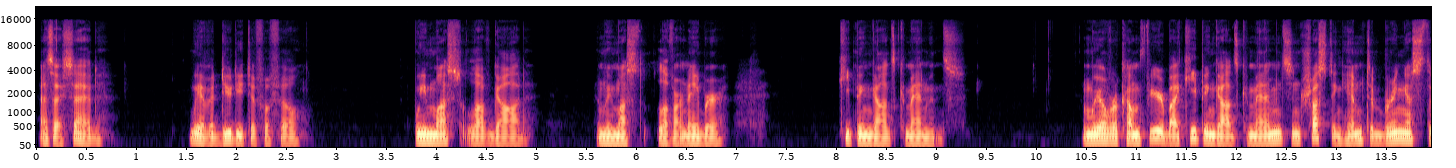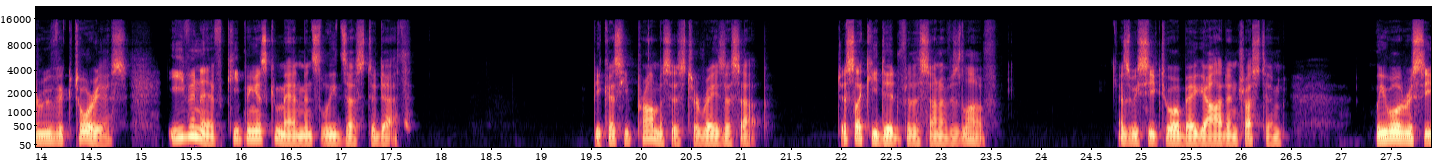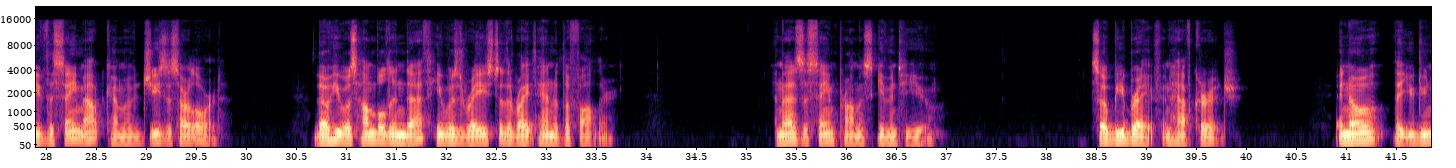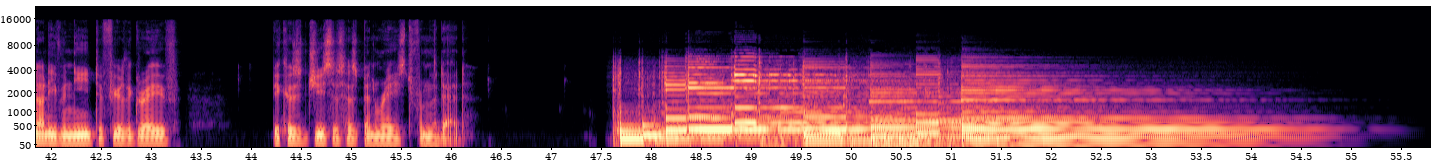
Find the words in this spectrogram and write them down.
as I said, we have a duty to fulfill. We must love God and we must love our neighbor, keeping God's commandments. And we overcome fear by keeping God's commandments and trusting Him to bring us through victorious, even if keeping His commandments leads us to death. Because He promises to raise us up, just like He did for the Son of His love. As we seek to obey God and trust Him, we will receive the same outcome of Jesus our Lord. Though he was humbled in death, he was raised to the right hand of the Father. And that is the same promise given to you. So be brave and have courage. And know that you do not even need to fear the grave because Jesus has been raised from the dead.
